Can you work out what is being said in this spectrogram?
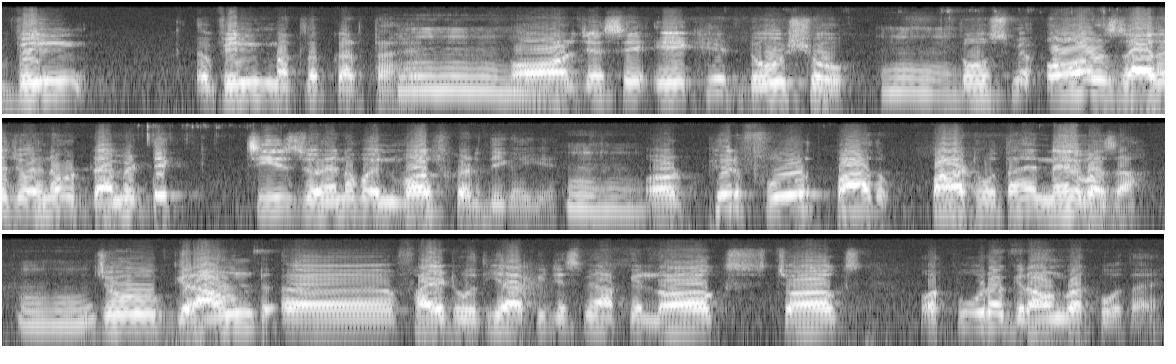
विन विन मतलब करता है। और जैसे एक है डो शो तो उसमें और ज़्यादा जो है ना वो ड्रामेटिक चीज़ जो है ना वो इन्वॉल्व कर दी गई है। और फिर फोर्थ पार्ट पार्ट होता है नए वजह जो ग्राउंड फाइट होती है आपकी जिसमें आपके लॉक्स चॉक्स और पूरा ग्राउंड वर्क होता है।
